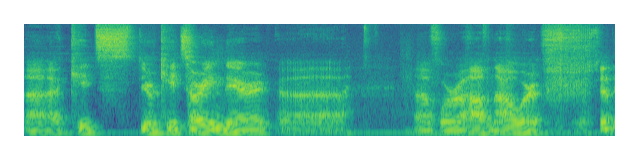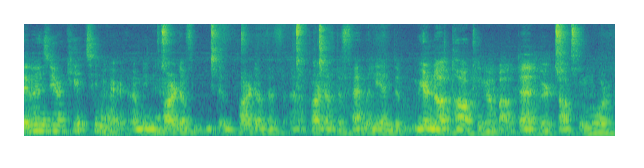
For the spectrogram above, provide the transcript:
uh, kids, your kids are in there uh, uh, for a half an hour. Then there's your kids in there. I mean, part of part of the uh, part of the family, and the, we're not talking about that. We're talking more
